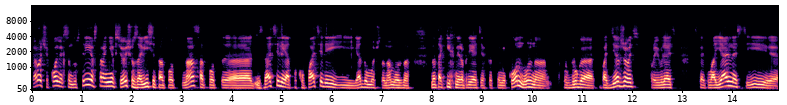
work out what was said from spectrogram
Короче, комикс-индустрия в стране все еще зависит от вот нас, от вот э, издателей, от покупателей, и я думаю, что нам нужно на таких мероприятиях, как Комикон, нужно друг друга поддерживать, проявлять сказать, лояльность и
